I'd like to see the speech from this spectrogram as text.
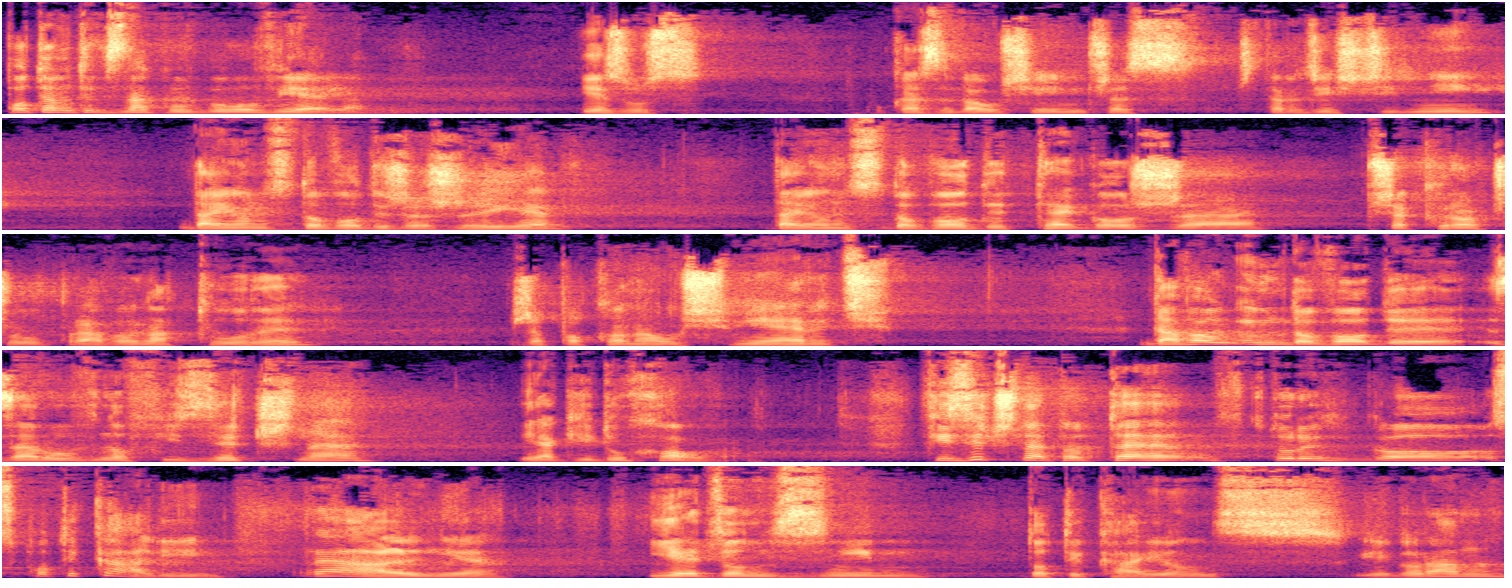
Potem tych znaków było wiele. Jezus ukazywał się im przez 40 dni, dając dowody, że żyje, dając dowody tego, że przekroczył prawo natury, że pokonał śmierć. Dawał im dowody zarówno fizyczne, jak i duchowe. Fizyczne to te, w których go spotykali realnie, jedząc z nim, dotykając jego ran,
